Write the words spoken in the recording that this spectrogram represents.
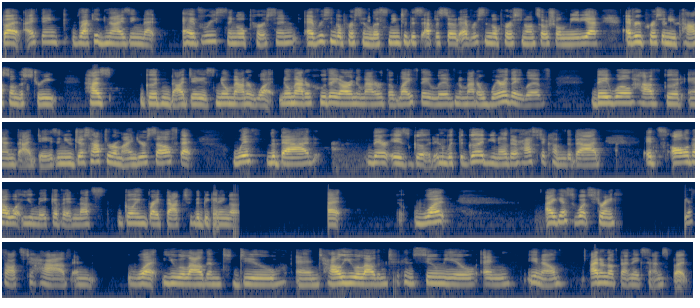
But I think recognizing that every single person, every single person listening to this episode, every single person on social media, every person you pass on the street has good and bad days no matter what. No matter who they are, no matter the life they live, no matter where they live, they will have good and bad days. And you just have to remind yourself that with the bad there is good and with the good you know there has to come the bad it's all about what you make of it and that's going right back to the beginning of that what i guess what strength your thoughts to have and what you allow them to do and how you allow them to consume you and you know i don't know if that makes sense but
